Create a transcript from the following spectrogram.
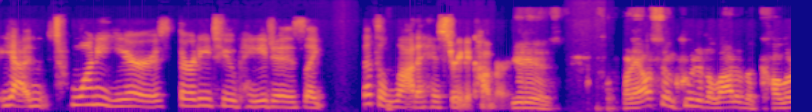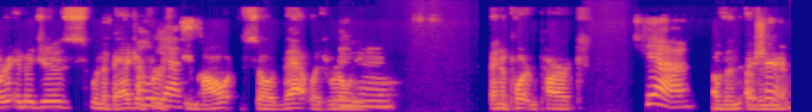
yeah, in 20 years, 32 pages, like that's a lot of history to cover. It is. But I also included a lot of the color images when the Badger oh, first yes. came out. So that was really mm-hmm. an important part. Yeah. Of the, for of the sure.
